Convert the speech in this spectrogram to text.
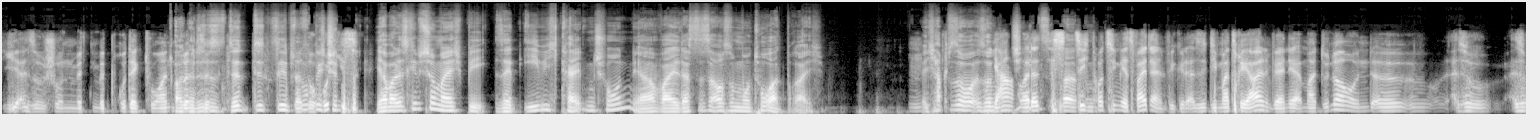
die also schon mit, mit Protektoren also drin das sind. Ist, das, das gibt's so schon, ja, aber das gibt es schon mal seit Ewigkeiten schon, ja, weil das ist auch so ein Motorradbereich. Hm. Ich habe so, so Ja, aber das ist sich trotzdem jetzt weiterentwickelt. Also die Materialien werden ja immer dünner und äh, also also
